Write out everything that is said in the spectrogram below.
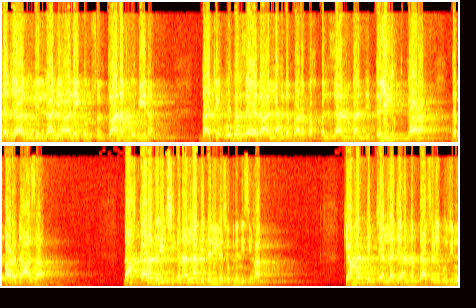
تجعلوا لله عليكم سلطانا مبينا دا چې وګرځوي دا الله د پاره په خپل ځان باندې دلیل ښکارا د پاره د عذاب دا ښکارا دلیل شي کنه الله به دلیل څوک نه نیسی ها قیامت کې چې الله جهنم تار سړې بوزینو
